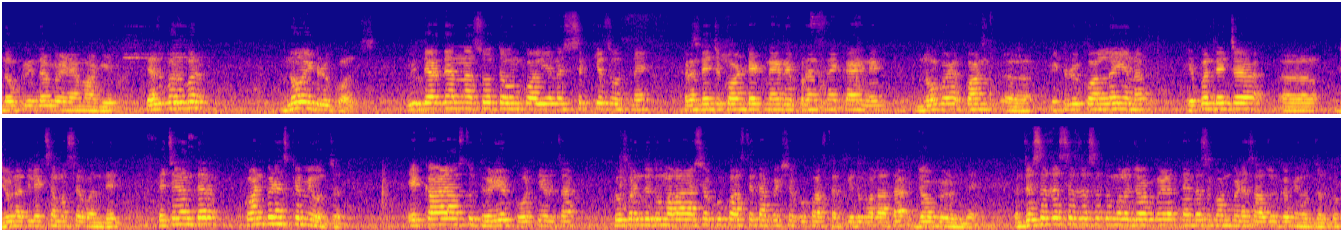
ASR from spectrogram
नोकरी न मिळण्यामागे. त्याचबरोबर नो इंटरव्ह्यू कॉल्स विद्यार्थ्यांना स्वतःहून कॉल येणं शक्यच होत नाही. कारण त्यांचे कॉन्टॅक्ट नाही रेफरन्स नाही काय नाही. नो कॉन इंटरव्ह्यू कॉल नाही येणं हे पण त्यांच्या जीवनातील एक समस्या बनते. त्याच्यानंतर कॉन्फिडन्स कमी होत जातो. एक काळ असतो थर्ड इयर फोर्थ इयरचा तोपर्यंत तुम्हाला अशा खूप असते अपेक्षा खूप असतात की तुम्हाला आता जॉब मिळून जाईल. पण जसं जसं जसं तुम्हाला जॉब मिळत नाही तसं कॉन्फिडन्स अजून कमी होत जातो.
